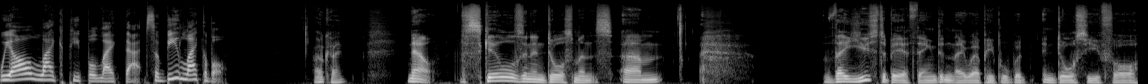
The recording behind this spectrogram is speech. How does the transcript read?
We all like people like that. So be likable. Okay. Now, the skills and endorsements, um, they used to be a thing, didn't they, where people would endorse you for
